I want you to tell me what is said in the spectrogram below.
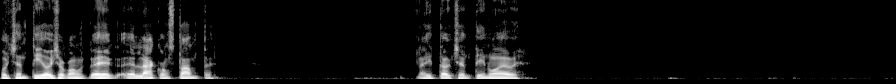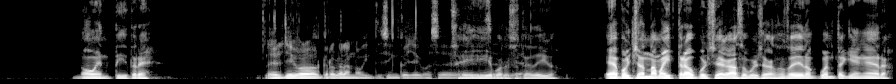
88 con, eh, es la constante. Ahí está 89. 93. Él llegó, creo que a las 95 llegó ese. Sí, ese por eso día. te digo. Era ponchando a Maestrao, por si acaso, por si acaso se dieron cuenta quién era.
